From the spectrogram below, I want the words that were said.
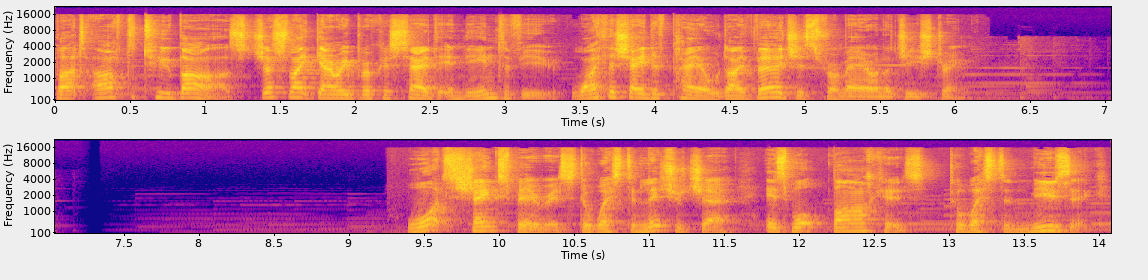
But after two bars, just like Gary Brooker said in the interview, Whiter Shade of Pale diverges from Air on a G string. What Shakespeare is to Western literature is what Bach is to Western music.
